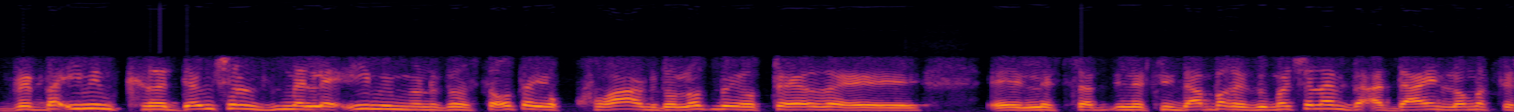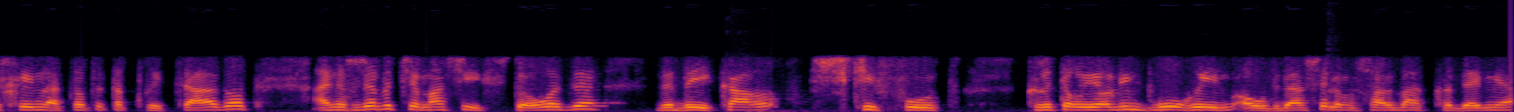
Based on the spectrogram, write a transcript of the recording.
ובאים עם קרדנשלס מלאים עם אוניברסיטאות היוקרה הגדולות ביותר אה, אה, לצד, לצידם ברזומה שלהם, ועדיין לא מצליחים לעשות את הפריצה הזאת. אני חושבת שמה שיפתור את זה, זה בעיקר שקיפות, קריטריונים ברורים. העובדה שלמשל באקדמיה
